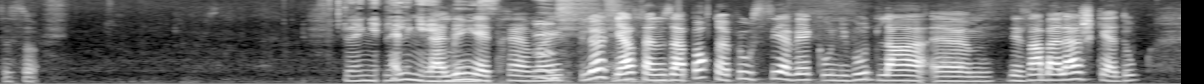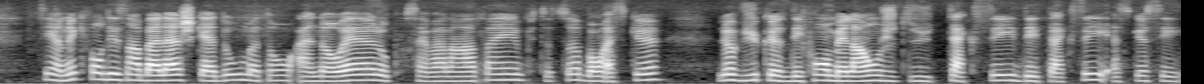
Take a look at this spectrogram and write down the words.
c'est ça. La ligne, la ligne est La ligne est très mince. Puis là, regarde, ça nous apporte un peu aussi avec au niveau de la, euh, des emballages cadeaux. Il y en a qui font des emballages cadeaux, mettons, à Noël ou pour Saint-Valentin, puis tout ça. Bon, est-ce que, là, vu que des fois on mélange du taxé, détaxé, est-ce que c'est.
